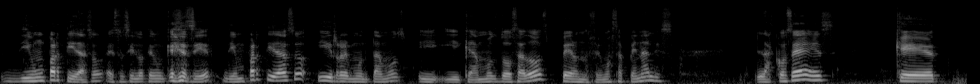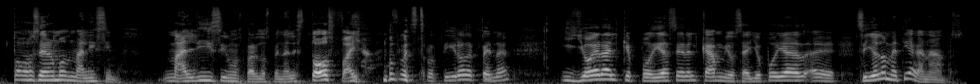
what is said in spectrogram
di un partidazo, eso sí lo tengo que decir, di un partidazo y remontamos y, quedamos 2 a 2, pero nos fuimos a penales. La cosa es que todos éramos malísimos, malísimos para los penales, todos fallamos nuestro tiro de penal y yo era el que podía hacer el cambio, o sea, yo podía, eh, si yo lo metía ganábamos.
